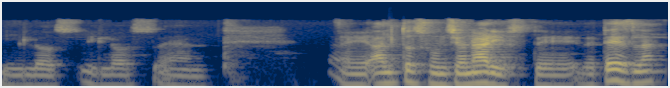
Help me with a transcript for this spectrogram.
y los, y los eh, eh, altos funcionarios de, Tesla,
